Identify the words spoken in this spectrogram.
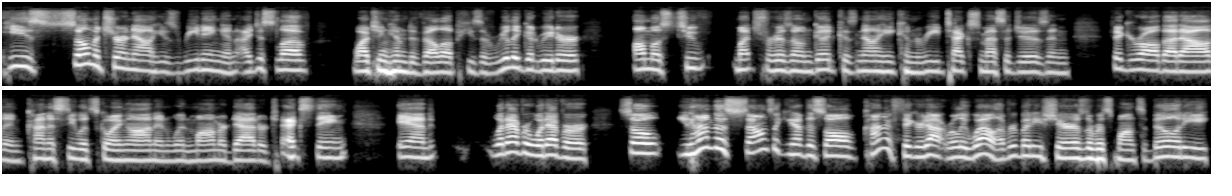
he's so mature now. He's reading, and I just love watching him develop. He's a really good reader, almost too much for his own good because now he can read text messages and figure all that out and kind of see what's going on and when mom or dad are texting and whatever, whatever. So you have this, sounds like you have this all kind of figured out really well. Everybody shares the responsibility,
